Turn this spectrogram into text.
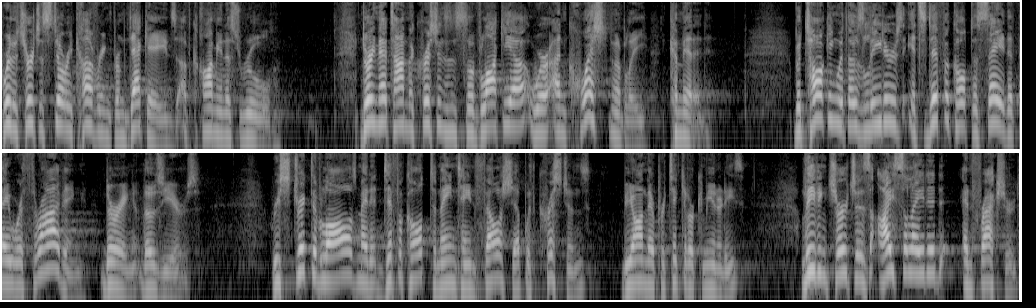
where the church is still recovering from decades of communist rule. During that time, the Christians in Slovakia were unquestionably committed. But talking with those leaders, it's difficult to say that they were thriving during those years. Restrictive laws made it difficult to maintain fellowship with Christians beyond their particular communities, leaving churches isolated and fractured.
